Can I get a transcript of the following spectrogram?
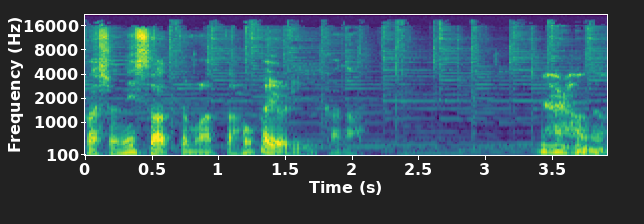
場所に座ってもらった方がよりいいかな。なるほど。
